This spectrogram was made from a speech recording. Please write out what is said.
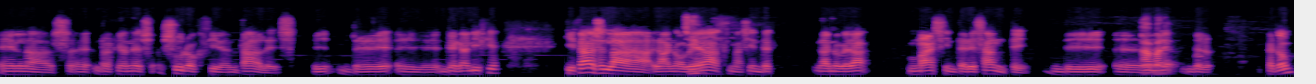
en las regiones suroccidentales de, de, Galicia. Quizás la, la novedad más interesante la novedad más interesante de... Eh, ah, perdón.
